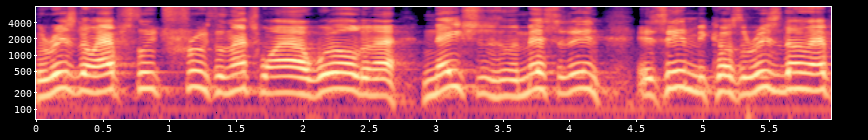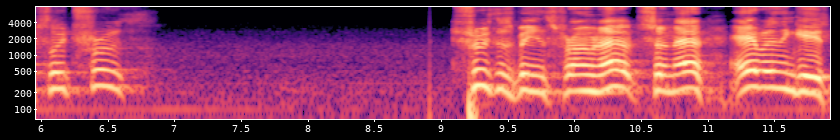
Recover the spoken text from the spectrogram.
There is no absolute truth, and that's why our world and our nations and the mess it in is in because there is no absolute truth. Truth has been thrown out, so now everything is,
